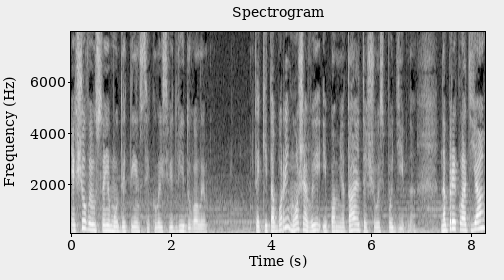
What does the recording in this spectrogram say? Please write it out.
Якщо ви у своєму дитинстві колись відвідували такі табори, може ви і пам'ятаєте щось подібне. Наприклад, я,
